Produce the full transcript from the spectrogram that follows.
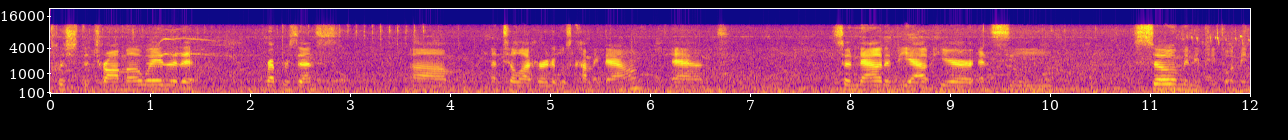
push the trauma away that it represents um, until I heard it was coming down. And so now to be out here and see so many people, I mean,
